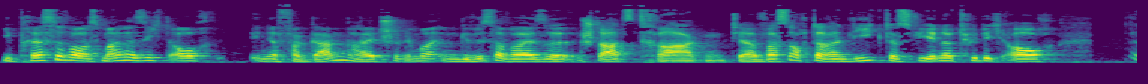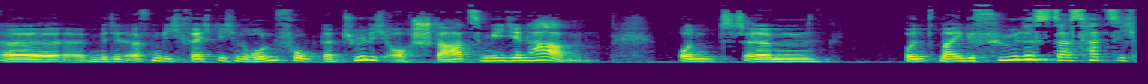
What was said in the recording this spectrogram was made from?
die Presse war aus meiner Sicht auch in der Vergangenheit schon immer in gewisser Weise staatstragend. Ja, was auch daran liegt, dass wir natürlich auch äh, mit den öffentlich-rechtlichen Rundfunk natürlich auch Staatsmedien haben. Und, ähm, und mein Gefühl ist, das hat sich,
